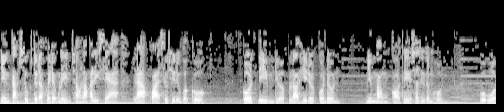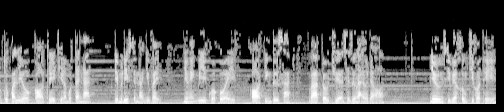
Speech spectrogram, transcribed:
Những cảm xúc tôi đã khuấy động lên trong lòng Alicia là quả sức chịu đựng của cô. Cô tìm được lọ hydrocodone, nhưng mong có thể xoa dịu tâm hồn. Vụ uống thuốc quá liều có thể chỉ là một tai nạn. Diomedes sẽ nói như vậy, nhưng hành vi của cô ấy có tính tự sát và câu chuyện sẽ dừng lại ở đó. Nhưng sự việc không chỉ có thế.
